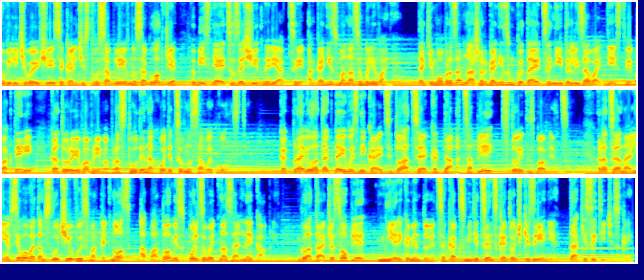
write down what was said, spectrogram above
Увеличивающееся количество соплей в носоглотке объясняется защитной реакцией организма на заболевание. Таким образом, наш организм пытается нейтрализовать действие бактерий, которые во время простуды находятся в носовой полости. Как правило, тогда и возникает ситуация, когда от соплей стоит избавляться. Рациональнее всего в этом случае высморкать нос, а потом использовать назальные капли. Глотать же сопли не рекомендуется как с медицинской точки зрения, так и с этической.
